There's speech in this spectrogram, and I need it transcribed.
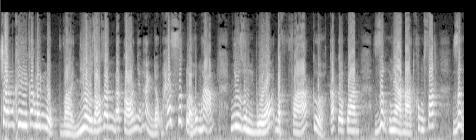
Trong khi các linh mục và nhiều giáo dân đã có những hành động hết sức là hung hãm như dùng búa đập phá cửa các cơ quan, dựng nhà bạt không sắt, dựng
